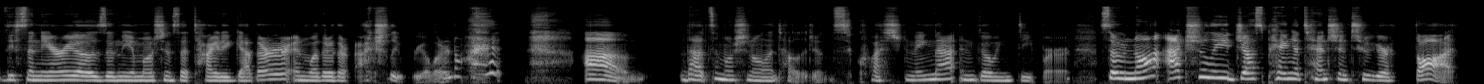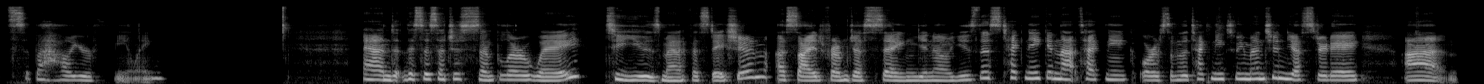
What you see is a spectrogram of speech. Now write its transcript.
the scenarios and the emotions that tie together and whether they're actually real or not. um that's emotional intelligence, questioning that and going deeper. So, not actually just paying attention to your thoughts, but how you're feeling. And this is such a simpler way to use manifestation aside from just saying, you know, use this technique and that technique, or some of the techniques we mentioned yesterday um,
